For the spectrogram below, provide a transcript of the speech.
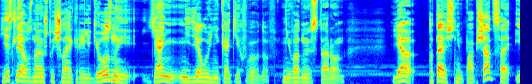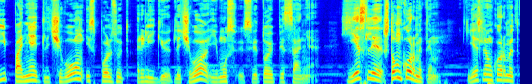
Если я узнаю, что человек религиозный, я не делаю никаких выводов, ни в одну из сторон. Я пытаюсь с ним пообщаться и понять, для чего он использует религию, для чего ему святое писание. Если... Что он кормит им? Если он кормит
